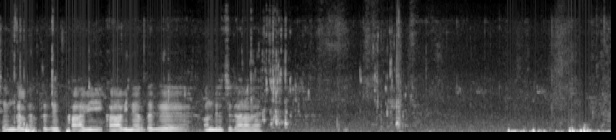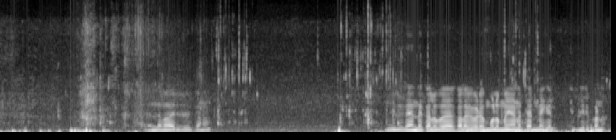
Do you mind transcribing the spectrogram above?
செங்கல் நிறத்துக்கு காவி காவி நிறத்துக்கு வந்துருச்சு கலவை. இந்த மாதிரி இருக்கணும். இதுதான் இந்த கலவை கலவையோட முழுமையான தன்மைகள். இப்படி இருக்கணும்.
